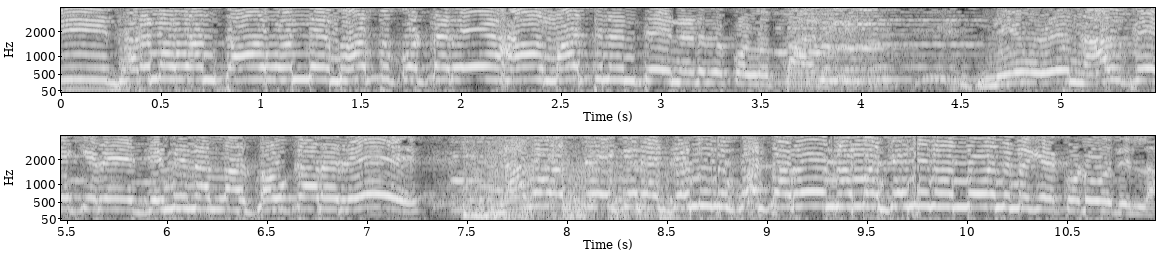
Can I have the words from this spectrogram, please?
ಈ ಧರ್ಮವಂತ ಒಮ್ಮೆ ಮಾತು ಕೊಟ್ಟರೆ ಆ ನೀವು ನಾಲ್ಕು ಎಕರೆ ಜಮೀನಲ್ಲ ಸೌಕಾರರೇ ನಲವತ್ತು ಎಕರೆ ಜಮೀನು ಕೊಟ್ಟರೂ ನಮ್ಮ ಜಮೀನನ್ನು ನಿಮಗೆ ಕೊಡುವುದಿಲ್ಲ.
